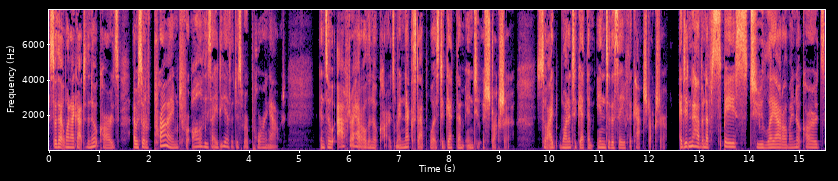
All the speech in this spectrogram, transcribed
So that when I got to the note cards, I was sort of primed for all of these ideas that just were pouring out. And so after I had all the note cards, my next step was to get them into a structure. So I wanted to get them into the Save the Cat structure. I didn't have enough space to lay out all my note cards.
